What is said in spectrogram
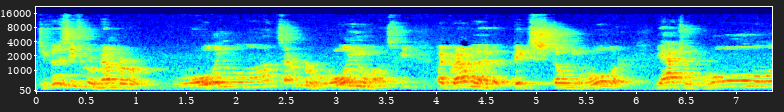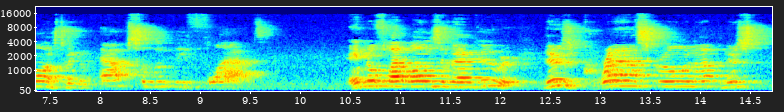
do you guys even remember rolling the lawns? I remember rolling the lawns. My grandmother had a big stone roller. You had to roll the lawns to make them absolutely flat. Ain't no flat lawns in Vancouver. There's grass growing up, and there's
